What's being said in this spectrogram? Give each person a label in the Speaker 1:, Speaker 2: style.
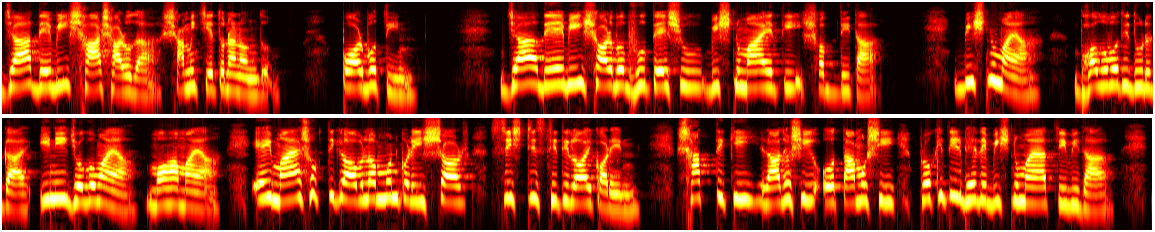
Speaker 1: যা দেবী সা সারদা, স্বামী চেতনানন্দ। পর্ব তিন। যা দেবী সর্বভূতেষু বিষ্ণুমায়েতি শব্দিতা। বিষ্ণুমায়া ভগবতী দুর্গা, ইনি যোগমায়া, মহামায়া। এই মায়া শক্তিকে অবলম্বন করে ঈশ্বর সৃষ্টি স্থিতি লয় করেন। সাত্ত্বিকী, রাজসী ও তামসী প্রকৃতির ভেদে বিষ্ণুমায়া ত্রিবিধা।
